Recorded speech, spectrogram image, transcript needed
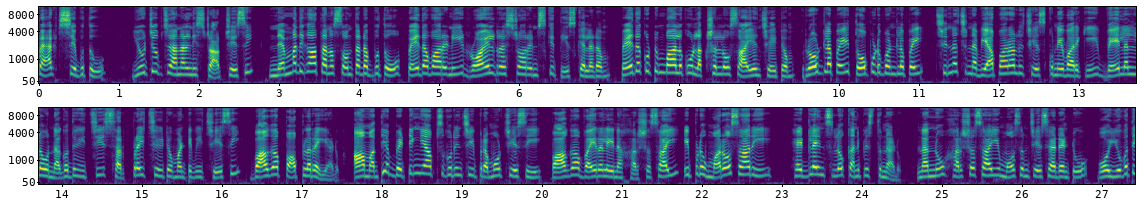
ఫ్యాక్ట్స్ చెబుతూ యూట్యూబ్ ఛానల్ని స్టార్ట్ చేసి, నెమ్మదిగా తన సొంత డబ్బుతో పేదవారిని రాయల్ రెస్టారెంట్స్కి తీసుకెళ్ళడం, పేద కుటుంబాలకు లక్షల్లో సాయం చేయటం, రోడ్లపై తోపుడు బండ్లపై చిన్న చిన్న వ్యాపారాలు చేసుకునేవారికి వేలల్లో నగదు ఇచ్చి సర్ప్రైజ్ చేయటం వంటివి చేసి బాగా పాపులర్ అయ్యాడు. ఆ మధ్య బెట్టింగ్ యాప్స్ గురించి ప్రమోట్ చేసి బాగా వైరల్ అయిన హర్షసాయి ఇప్పుడు మరోసారి హెడ్లైన్స్లో కనిపిస్తున్నాడు. నన్ను హర్షసాయి మోసం చేశాడంటూ ఓ యువతి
